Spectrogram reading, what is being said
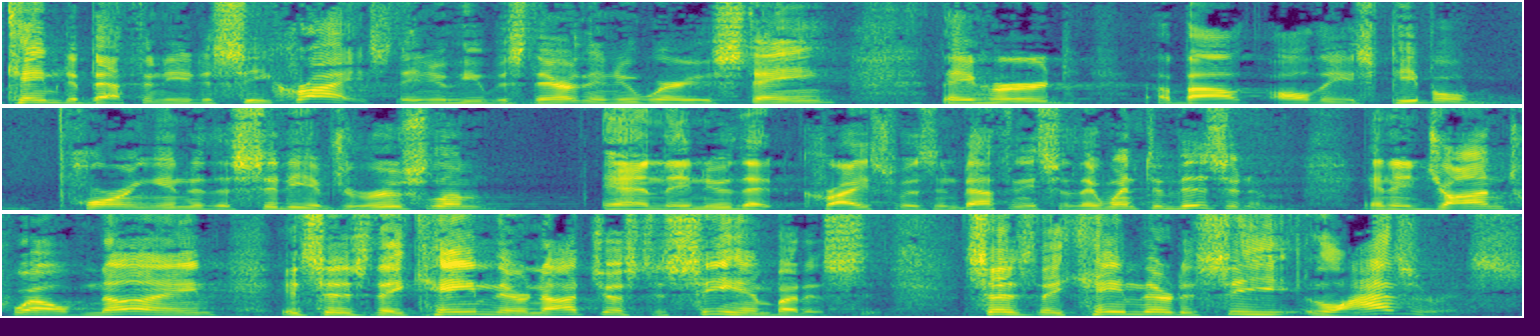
came to Bethany to see Christ. They knew he was there, they knew where he was staying. They heard about all these people pouring into the city of Jerusalem and they knew that Christ was in Bethany, so they went to visit him. And in John 12, 9, it says they came there not just to see him, but it says they came there to see Lazarus.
